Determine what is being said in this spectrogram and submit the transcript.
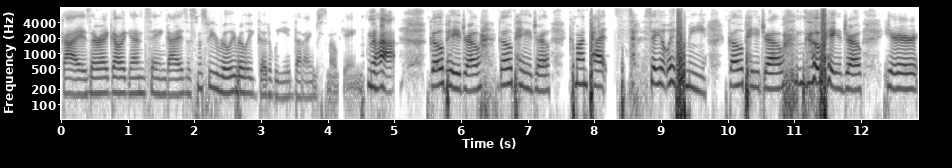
Guys, there I go again saying, guys, this must be really, really good weed that I'm smoking. go, Pedro. Go, Pedro. Come on, pets. Say it with me. Go, Pedro. go, Pedro. Here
